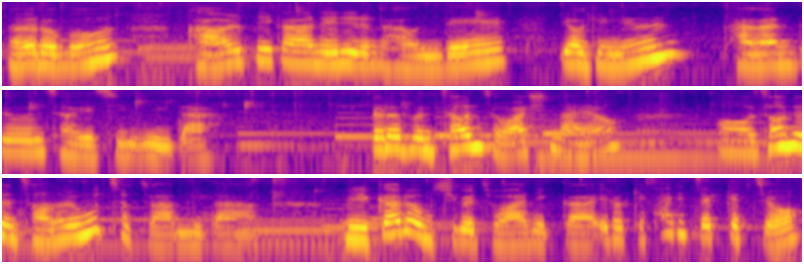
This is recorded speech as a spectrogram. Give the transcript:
자, 여러분, 가을비가 내리는 가운데 여기는 강한도 저희 집입니다. 여러분, 전 좋아하시나요? 어, 저는 전을 무척 좋아합니다. 밀가루 음식을 좋아하니까 이렇게 살이 쪘겠죠.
